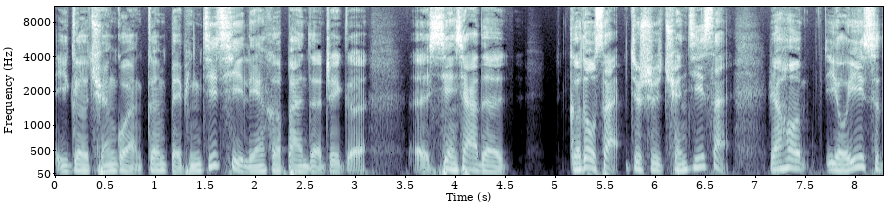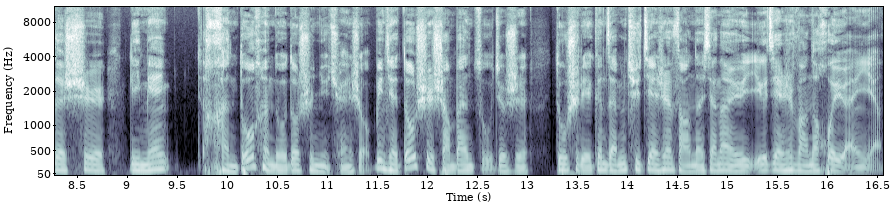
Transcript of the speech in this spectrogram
一个拳馆跟北平机器联合办的这个呃线下的格斗赛，就是拳击赛。然后有意思的是里面。很多很多都是女拳手，并且都是上班族，就是都市里跟咱们去健身房的，相当于一个健身房的会员一样。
